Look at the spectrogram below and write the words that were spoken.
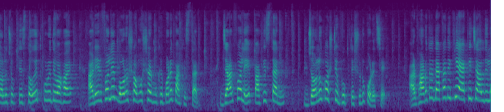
জলচুক্তি স্থগিত করে দেওয়া হয়, আর এর ফলে বড় সমস্যার মুখে পড়ে পাকিস্তান, যার ফলে পাকিস্তান জলকষ্টে ভুগতে শুরু করেছে। আর ভারতের দেখা দেখি একই চাল দিল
